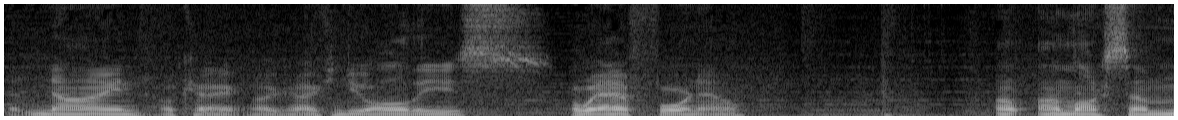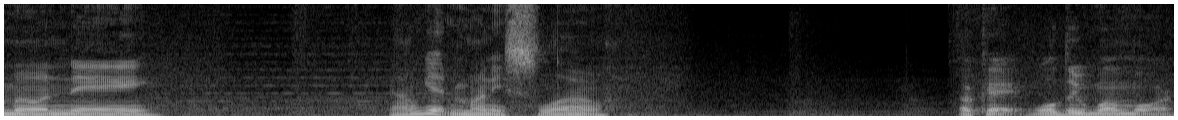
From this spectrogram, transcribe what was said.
At nine. Okay, okay, I can do all these. Oh wait, I have four now. I'll unlock some money. I'm getting money slow. Okay, we'll do one more.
